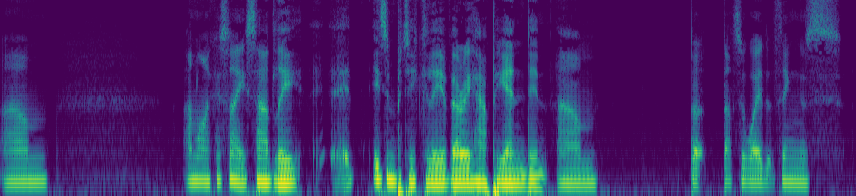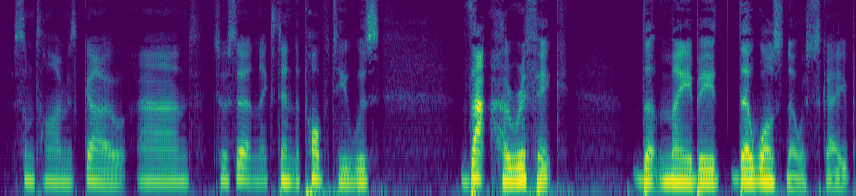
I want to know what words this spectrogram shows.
Um, and like I say, sadly, it isn't particularly a very happy ending. Um, but that's the way that things sometimes go, and to a certain extent, the poverty was that horrific that maybe there was no escape.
